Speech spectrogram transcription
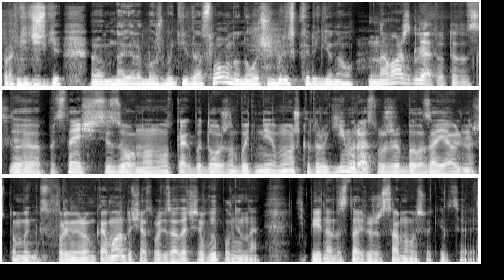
практически, э, наверное, может быть, недословно, но очень близко к оригиналу. На ваш взгляд, вот этот э, предстоящий сезон, он вот как бы должен быть немножко другим, раз уже было заявлено, что мы сформируем команду, сейчас вроде задача выполнена, теперь надо ставить уже самые высокие цели.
